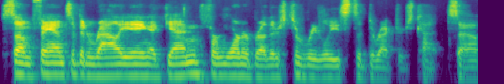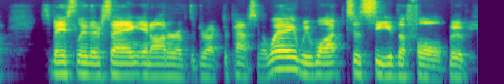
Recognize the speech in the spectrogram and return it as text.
some fans have been rallying again for Warner Brothers to release the director's cut. So, so basically, they're saying, in honor of the director passing away, we want to see the full movie.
